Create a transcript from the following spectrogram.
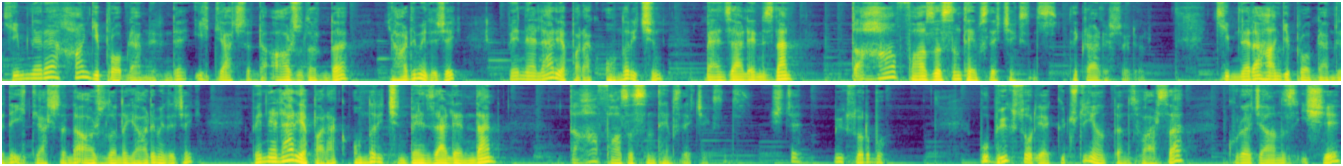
Kimlere hangi problemlerinde, ihtiyaçlarında, arzularında yardım edecek ve neler yaparak onlar için benzerlerinizden daha fazlasını temsil edeceksiniz. Tekrar söylüyorum. Kimlere hangi problemlerinde, ihtiyaçlarında, arzularında yardım edecek ve neler yaparak onlar için benzerlerinden daha fazlasını temsil edeceksiniz. İşte büyük soru bu. Bu büyük soruya güçlü yanıtlarınız varsa kuracağınız işi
